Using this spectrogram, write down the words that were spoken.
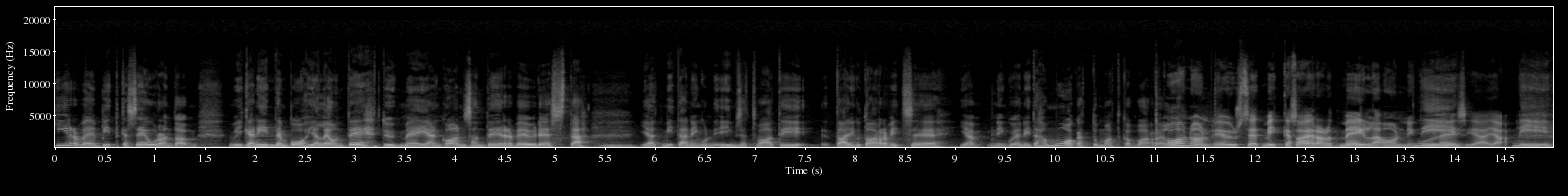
hirveän pitkä seuranta, mikä Mm. niiden pohjalle on tehty meidän kansanterveydestä, mm. ja että mitä niin kuin, ihmiset vaatii tai niin kuin, tarvitsee, ja, niin kuin, ja niitähän on muokattu matkan varrella. on, on, ja just se, että mitkä sairaudet meillä on niinku Niin. yleisiä, ja Niin.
